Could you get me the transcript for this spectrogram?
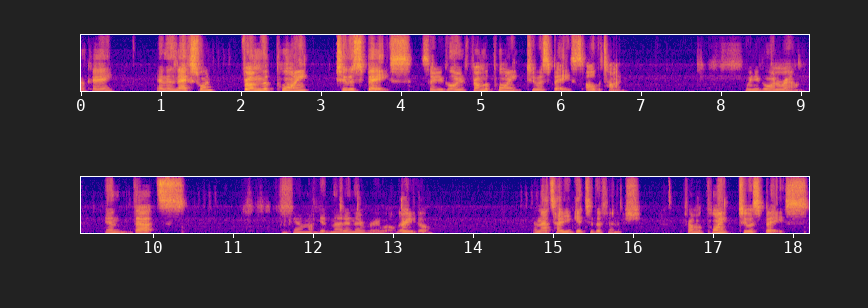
Okay? And the next one, from the point to the space. So you're going from a point to a space all the time when you're going around. And that's, okay, I'm not getting that in there very well. There you go. And that's how you get to the finish. From a point to a space.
